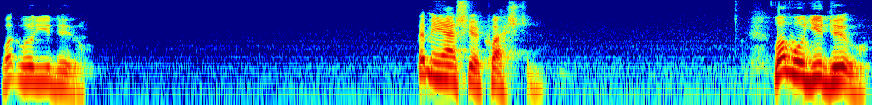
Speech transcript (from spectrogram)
What will you do? Let me ask you a question. What will you do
